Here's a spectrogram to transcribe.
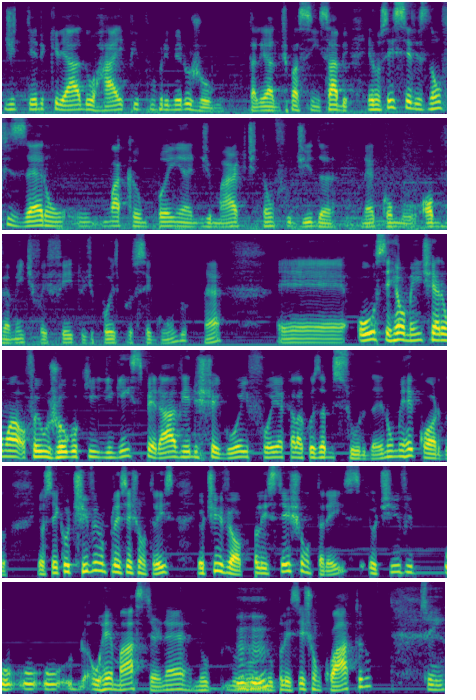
de ter criado hype pro primeiro jogo. Tá ligado? Tipo assim, sabe? Eu não sei se eles não fizeram um- uma campanha de marketing tão fodida, né? Como obviamente foi feito depois pro segundo, né? É, ou se realmente era uma, foi um jogo que ninguém esperava e ele chegou e foi aquela coisa absurda. Eu não me recordo. Eu sei que eu tive no PlayStation 3, eu tive, ó, PlayStation 3, eu tive o, o, o, o remaster, né, no, no, Uhum. no PlayStation 4, Sim.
